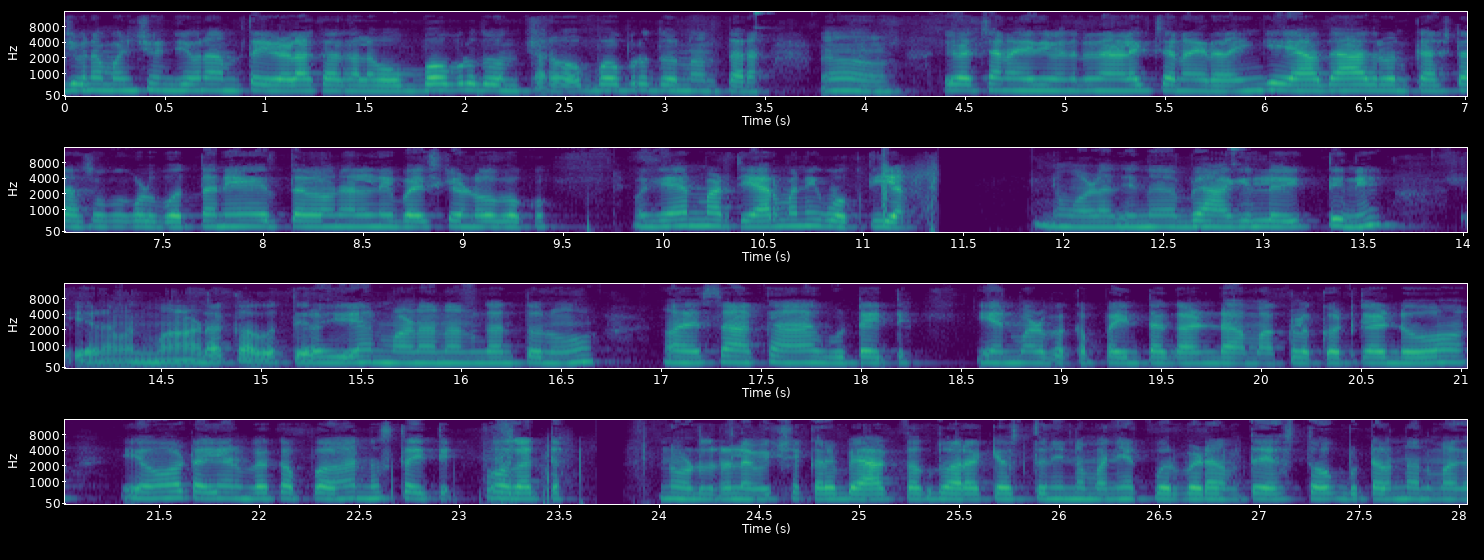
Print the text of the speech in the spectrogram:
ಜೀವನ ಮನುಷ್ಯನ ಜೀವನ ಅಂತ ಹೇಳೋಕ್ಕಾಗಲ್ಲ. ಒಬ್ಬೊಬ್ರದ್ದು ಒಂಥರ ಒಬ್ಬೊಬ್ರದ್ದು ಒಂದೊಂಥರ, ಹ್ಞೂ. ಇವತ್ತು ಚೆನ್ನಾಗಿದೀವಿ ಅಂದರೆ ನಾಳೆಗೆ ಚೆನ್ನಾಗಿರೋ ಹಿಂಗೆ ಯಾವುದಾದ್ರೂ ಒಂದು ಕಷ್ಟ, ಸುಖಗಳು ಗೊತ್ತಾನೇ ಇರ್ತವೆ ಅವನ್ನೆಲ್ಲ ನಿಭಾಯಿಸ್ಕೊಂಡು ಹೋಗ್ಬೇಕು. ಇವಾಗ ಏನು ಮಾಡ್ತೀಯ ಯಾರ ಮನೆಗೆ ಹೋಗ್ತೀಯ? ಒಳದಿನ ಬ್ಯಾಗಿಲ್ಲ ಇಡ್ತೀನಿ ಏನೋ ಒಂದು ಮಾಡೋಕ್ಕಾಗುತ್ತಿಲ್ಲ. ಏನು ಮಾಡೋಣ ನನಗಂತೂ ಸಾಕಾಗ್ಬಿಟ್ಟೈತಿ. ಏನು ಮಾಡ್ಬೇಕಪ್ಪ, ಇಂಥ ಗಂಡ ಮಕ್ಕಳು ಕಟ್ಕೊಂಡು ಯೋಟ ಏನು ಬೇಕಪ್ಪ ಅನ್ನಿಸ್ತೈತಿ. ಹೋಗತ್ತೆ. ನೋಡಿದ್ರಲ್ಲ ವೀಕ್ಷಕರೇ ಬ್ಯಾಗ್ ತೆಗೆದು ಹೊರ ಎಸ್ತು ನಿನ್ನ ಮನೆಗೆ ಬರಬೇಡ ಅಂತ ಎಸ್ತು ಹೋಗ್ಬಿಟ್ಟವ್ ನನ್ನ ಮಗ.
